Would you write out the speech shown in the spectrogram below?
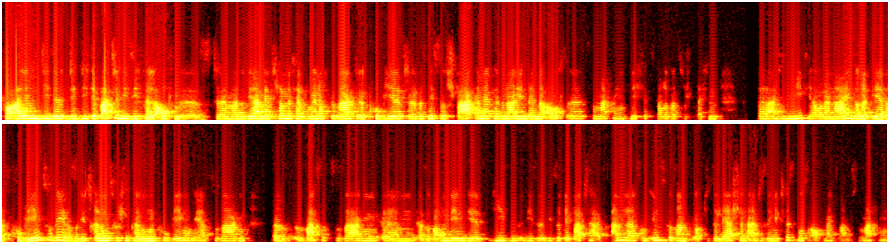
vor allem die, die, die, Debatte, wie sie verlaufen ist. Ähm, also wir haben jetzt schon, ich habe vorher noch gesagt, äh, probiert, äh, das nicht so stark an der Personalienwende auszumachen und nicht jetzt darüber zu sprechen, äh, Antisemit ja oder nein, sondern eher das Problem zu sehen, also die Trennung zwischen Person und Problem, um eher zu sagen, äh, was sozusagen, ähm, also warum nehmen wir diese, diese, diese Debatte als Anlass, um insgesamt auf diese Leerstelle Antisemitismus aufmerksam zu machen.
